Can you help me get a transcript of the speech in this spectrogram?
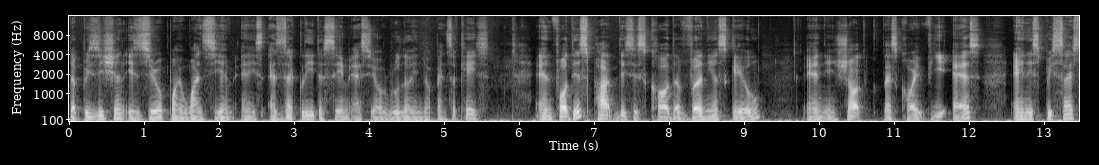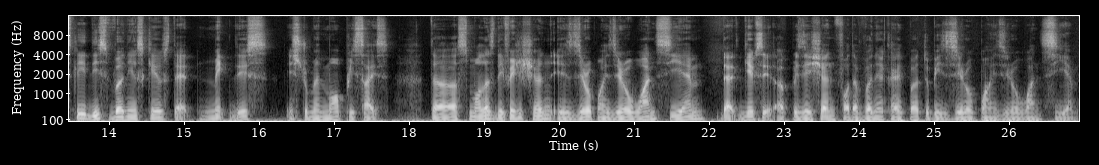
the precision is 0.1 cm and it's exactly the same as your ruler in your pencil case. And for this part, this is called the vernier scale. And in short, let's call it VS. And it's precisely these vernier scales that make this instrument more precise. The smallest deviation is 0.01 cm that gives it a precision for the vernier caliper to be 0.01 cm.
